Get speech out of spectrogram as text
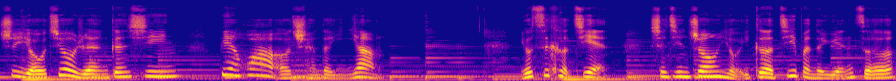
是由旧人更新变化而成的一样，由此可见，圣经中有一个基本的原则：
